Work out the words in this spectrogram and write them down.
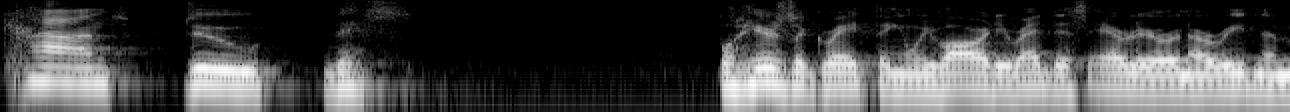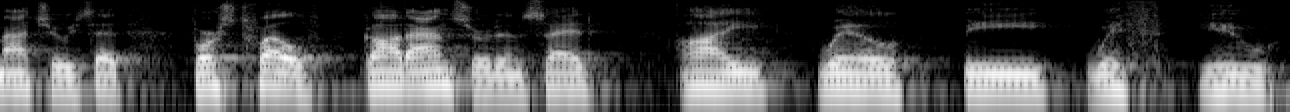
can't do this. But here's the great thing, and we've already read this earlier in our reading in Matthew. He said, verse 12, God answered and said, I will be with you.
